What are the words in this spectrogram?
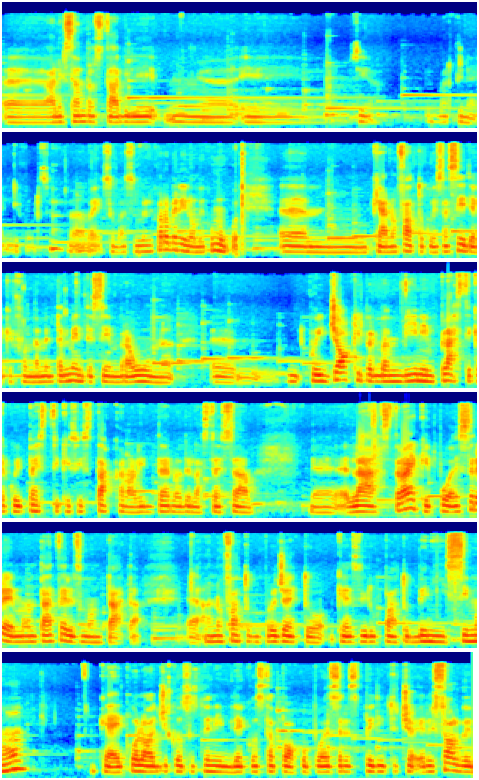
eh, Alessandro Stabile mh, mm, e sì, Martinelli forse, Vabbè, insomma se mi ricordo bene i nomi, comunque ehm, che hanno fatto questa sedia che fondamentalmente sembra un ehm, quei giochi per bambini in plastica, quei pezzi che si staccano all'interno della stessa eh, lastra e che può essere montata e rismontata. Eh, hanno fatto un progetto che è sviluppato benissimo, che è ecologico, sostenibile, costa poco, può essere spedito, cioè risolve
